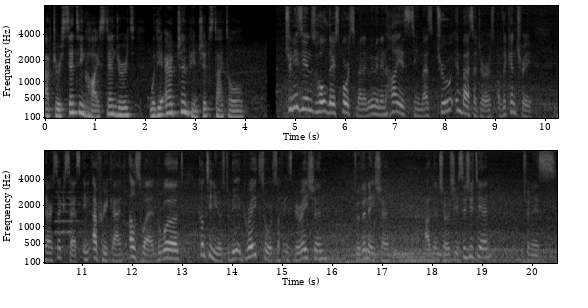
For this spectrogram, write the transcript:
after setting high standards with the Arab Championships title. Tunisians hold their sportsmen and women in high esteem as true ambassadors of the country. Their success in Africa and elsewhere in the world continues to be a great source of inspiration to the nation. Adnen Chaouachi, CGTN, Tunis.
